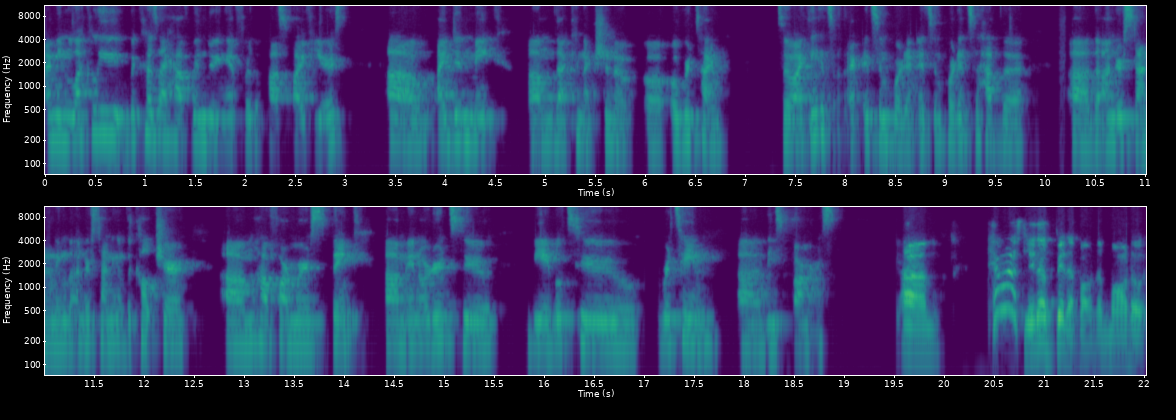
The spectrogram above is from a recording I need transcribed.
I mean, luckily, because I have been doing it for the past five years, um, I did make um, that connection uh, over time. So I think it's it's important. It's important to have the uh, the understanding, the understanding of the culture, um, how farmers think, um, in order to be able to retain uh, these farmers. Um, tell us a little bit about the model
